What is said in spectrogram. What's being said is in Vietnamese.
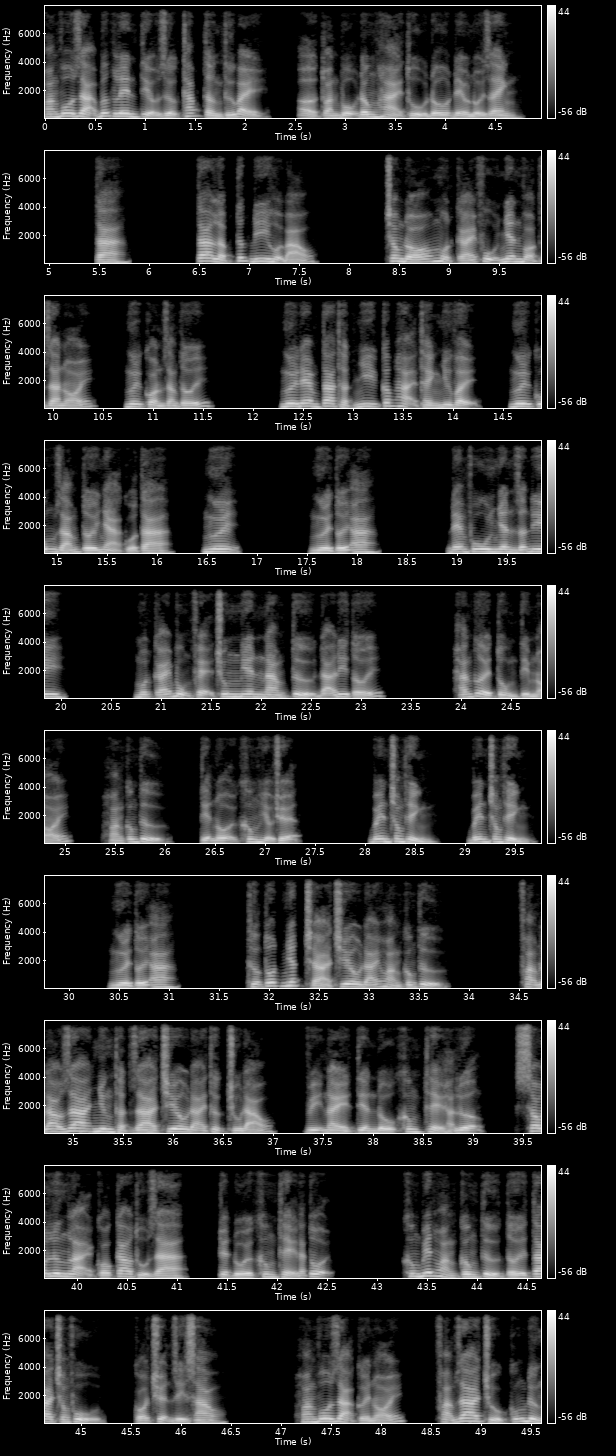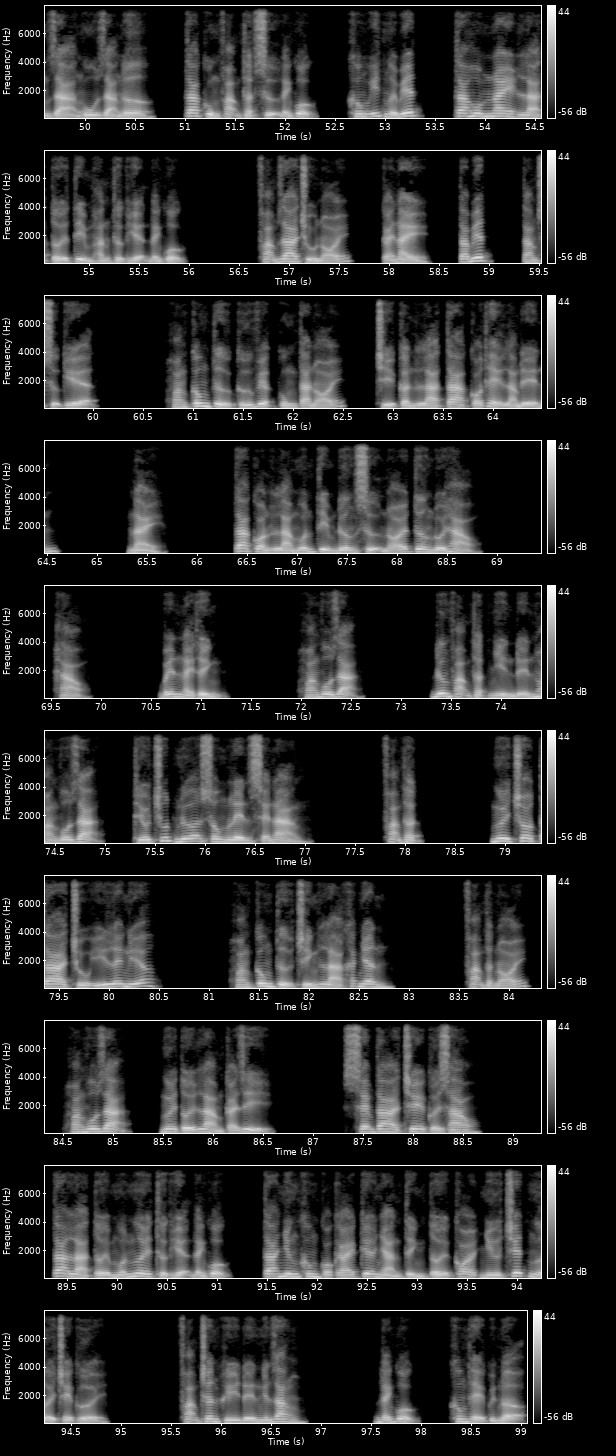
Hoàng vô dạ bước lên tiểu dược tháp tầng thứ bảy, ở toàn bộ Đông Hải thủ đô đều nổi danh. Ta, ta lập tức đi hội báo. Trong đó một cái phụ nhân vọt ra nói, ngươi còn dám tới. Ngươi đem ta thật nhi cấp hại thành như vậy, ngươi cũng dám tới nhà của ta, ngươi. Ngươi tới A. Đem phu nhân dẫn đi. Một cái bụng phệ trung niên nam tử đã đi tới. Hắn cười tủm tìm nói, Hoàng công tử, tiện nội không hiểu chuyện. Bên trong thỉnh, bên trong thỉnh. Người tới A. Thượng tốt nhất trả chiêu đái Hoàng công tử. Phạm lao ra nhưng thật ra chiêu đái thực chú đáo, vị này tiền đồ không thể hạ lượng, sau lưng lại có cao thủ ra, tuyệt đối không thể đắc tội. Không biết Hoàng công tử tới ta trong phủ, có chuyện gì sao? Hoàng vô dạ cười nói, Phạm gia chủ cũng đừng giả ngu giả ngơ, ta cùng Phạm thật sự đánh cuộc, không ít người biết, ta hôm nay là tới tìm hắn thực hiện đánh cuộc. Phạm gia chủ nói, cái này, ta biết, tam sự kiện. Hoàng công tử cứ việc cùng ta nói, chỉ cần là ta có thể làm đến. Này, ta còn là muốn tìm đương sự nói tương đối hảo. Hảo, bên này thỉnh. Hoàng vô dạ. Đương phạm thật nhìn đến hoàng vô dạ, thiếu chút nữa xông lên xé nàng. Phạm thật, ngươi cho ta chú ý lễ nghĩa. Hoàng công tử chính là khách nhân. Phạm thật nói, Hoàng vô dạ, ngươi tới làm cái gì? Xem ta chê cười sao? Ta là tới muốn ngươi thực hiện đánh cuộc, ta nhưng không có cái kia nhàn tỉnh tới coi như chết người chê cười. Phạm chân khí đến nghiến răng. Đánh cuộc, không thể quyết nợ.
